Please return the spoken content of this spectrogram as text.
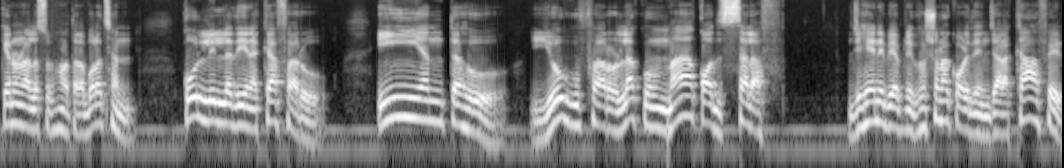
কেননা আল্লাহ সুবহানাহু তাআলা বলেছেন, কুল লিল্লাযিনা কাফারু ইয়ান্তাহু ইউগফার লাকুম মা কদ সালাফ। যে হে নবী, আপনি ঘোষণা করে দিন, যারা কাফের,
